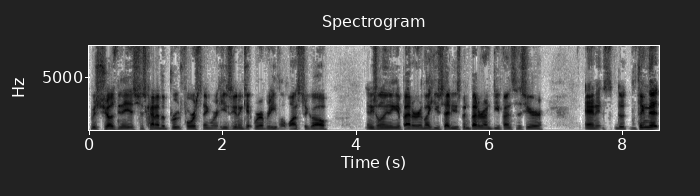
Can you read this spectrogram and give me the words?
which shows me that it's just kind of a brute force thing where he's going to get wherever he wants to go, and he's only going to get better. And like you said, he's been better on defense this year. And it's the, the thing that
